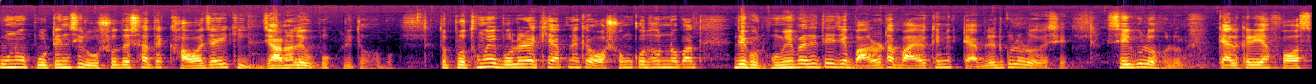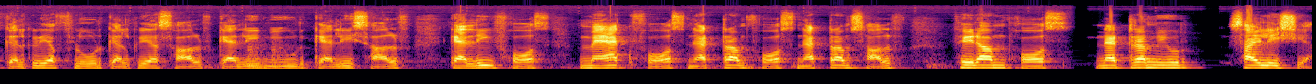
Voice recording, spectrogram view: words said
কোনো পোটেন্সির ওষুধের সাথে খাওয়া যায় কি? জানালে উপকৃত হব। তো প্রথমেই বলে রাখি আপনাকে অসংখ্য ধন্যবাদ। দেখুন, হোমিওপ্যাথিতে যে বারোটা বায়োকেমিক ট্যাবলেটগুলো রয়েছে, সেইগুলো হলো calcarea phos, calcarea fluor, calcarea sulph, kali mur, kali sulph, kali phos, mag phos, natrum phos, natrum sulph, ferrum phos natrum mur silicea.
